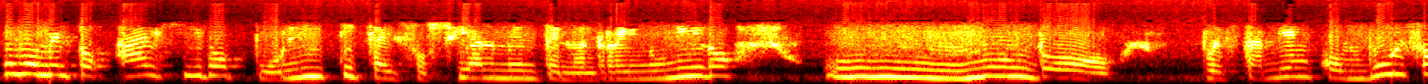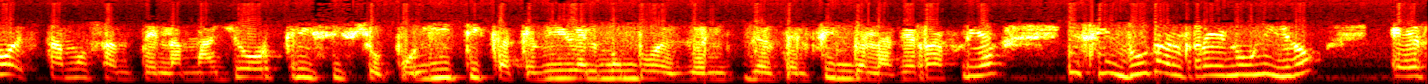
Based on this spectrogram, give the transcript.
un momento álgido política y socialmente en el Reino Unido, un mundo pues también convulso, estamos ante la mayor crisis geopolítica que vive el mundo desde el, desde el fin de la Guerra Fría y sin duda el Reino Unido es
